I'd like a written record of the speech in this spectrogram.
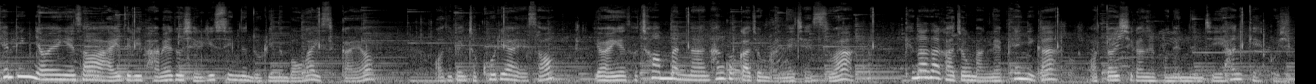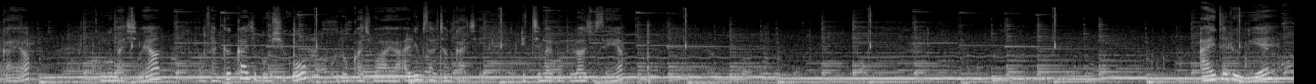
캠핑 여행에서 아이들이 밤에도 즐길 수 있는 놀이는 뭐가 있을까요? 어드벤처 코리아에서 여행에서 처음 만난 한국 가족 막내 제스와 캐나다 가족 막내 페니가 어떤 시간을 보냈는지 함께 보실까요? 궁금하시면 영상 끝까지 보시고 구독과 좋아요, 알림 설정까지 잊지 말고 눌러주세요. 아이들을 위해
